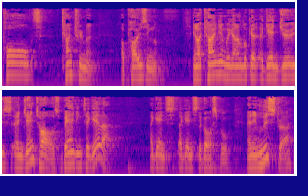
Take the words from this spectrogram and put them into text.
Paul's countrymen opposing them. In Iconium, we're going to look at again Jews and Gentiles banding together against, against the gospel. And in Lystra,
